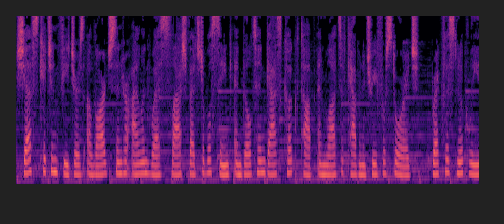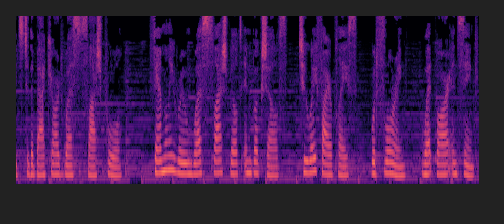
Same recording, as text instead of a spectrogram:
Chef's Kitchen features a large center island west slash vegetable sink and built-in gas cooktop and lots of cabinetry for storage. Breakfast nook leads to the backyard west slash pool. Family room west slash built-in bookshelves, two-way fireplace, wood flooring, wet bar and sink.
